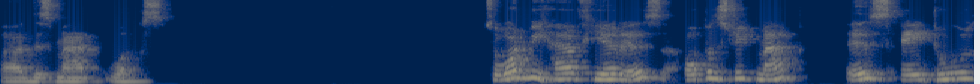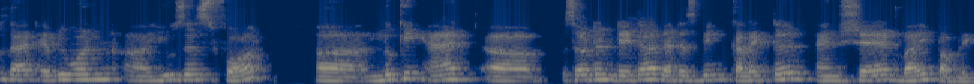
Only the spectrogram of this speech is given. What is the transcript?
uh, this map works. So what we have here is OpenStreetMap is a tool that everyone uh, uses for uh, looking at uh, certain data that has been collected and shared by public.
